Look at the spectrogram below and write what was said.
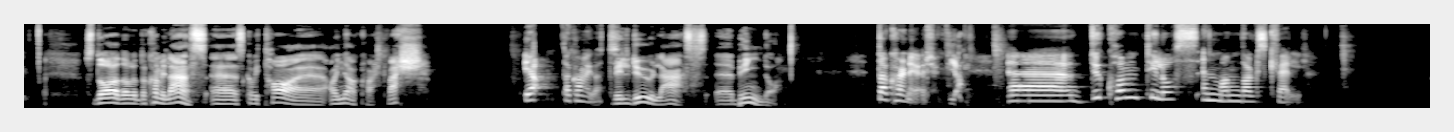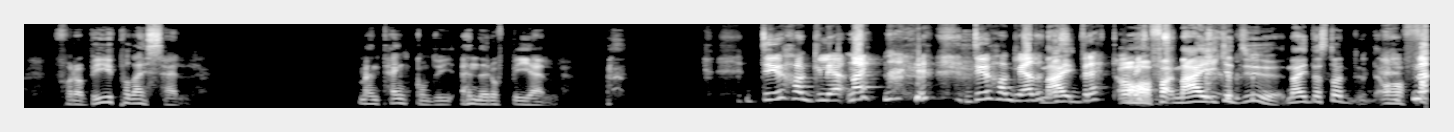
Så da, da, da kan vi lese. Eh, skal vi ta eh, annethvert vers? ja, da kan vi godt. Vil du lese? Eh, Begynn, da. Da kan jeg gjøre. Ja. Eh, du kom til oss en mandagskveld. For å by på deg selv. Men tenk om du ender opp i gjeld. Du har gled... Nei, nei. Du har gledet Nei. oss bredt og vidt. fa Nei, ikke du! Nei, det står Åh, faen.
